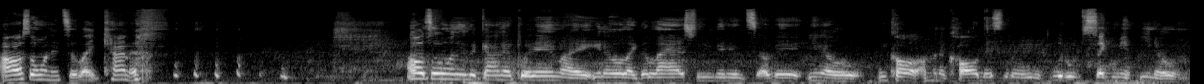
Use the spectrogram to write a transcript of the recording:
I also wanted to like kind of. I also wanted to kind of put in like you know like the last few minutes of it. You know, we call I'm gonna call this little little segment. You know,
